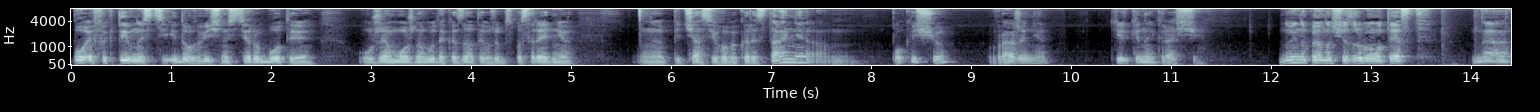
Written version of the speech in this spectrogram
По ефективності і довговічності роботи вже можна буде казати вже безпосередньо е, під час його використання. Поки що враження тільки найкращі. Ну і напевно ще зробимо тест на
